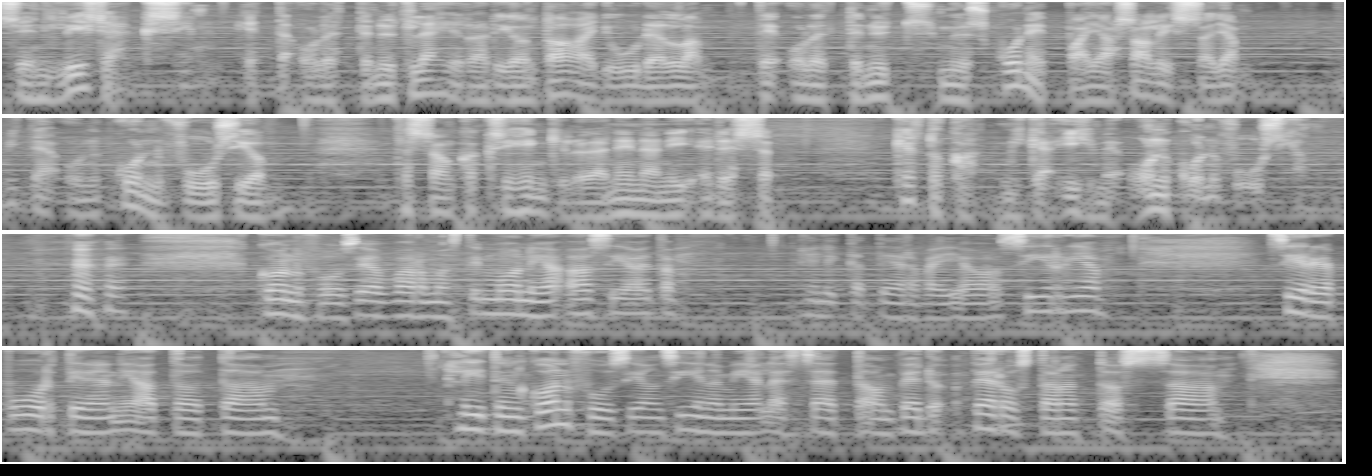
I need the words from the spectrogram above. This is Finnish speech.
Sen lisäksi, että olette nyt Lähiradion taajuudella, te olette nyt myös konepaja salissa ja mitä on konfuusio? Tässä on kaksi henkilöä nenäni edessä. Kertokaa, mikä ihme on konfuusio. konfuusio on varmasti monia asioita. Eli terve joo Sirja. Sirja Puurtinen ja tota, liityn konfuusion siinä mielessä, että on perustanut tuossa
